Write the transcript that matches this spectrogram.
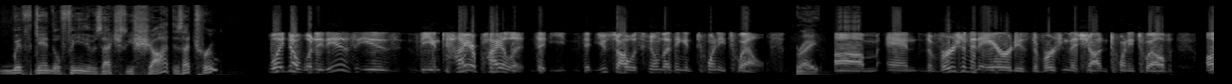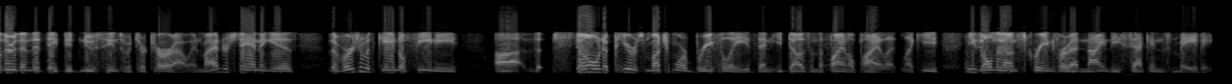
with Gandolfini that was actually shot. Is that true? Well, no. What it is is the entire pilot that you, that you saw was filmed, I think, in 2012. Right. Um, and the version that aired is the version they shot in 2012. Other than that, they did new scenes with Turturro. And my understanding is the version with Gandolfini. Uh, the Stone appears much more briefly than he does in the final pilot. Like he he's only on screen for about 90 seconds, maybe.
